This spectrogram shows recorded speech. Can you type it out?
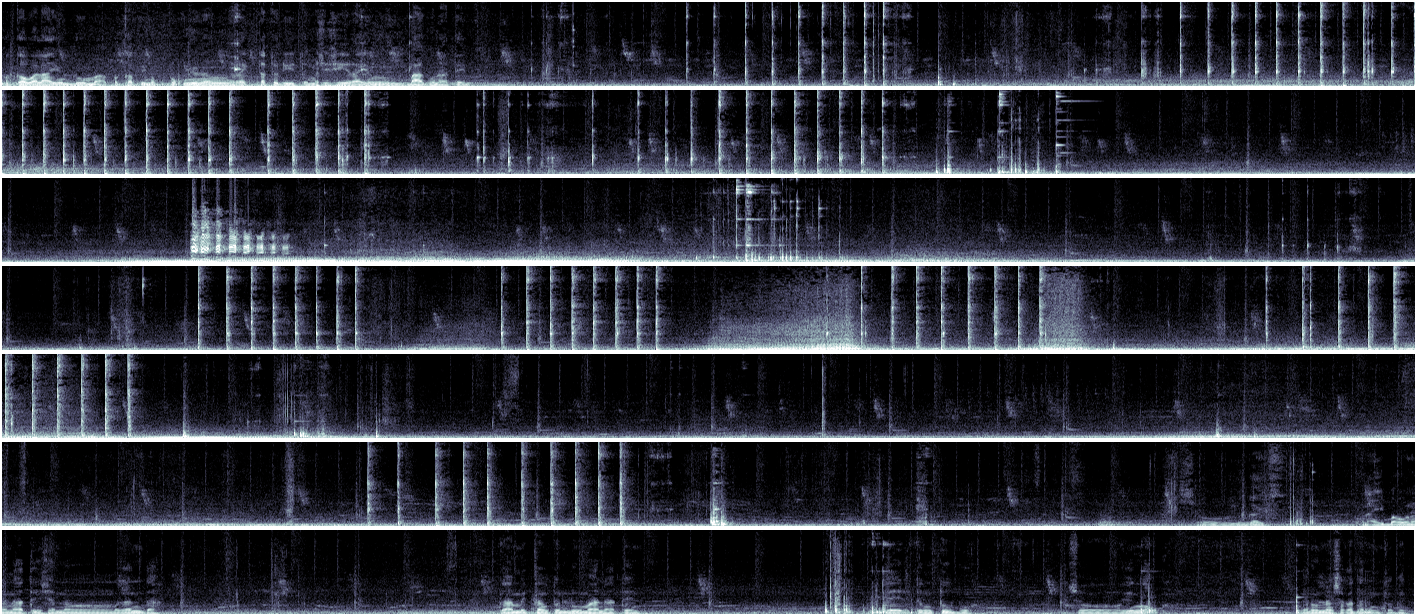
pagka wala yung luma, pagka pinukpok nyo ng rekta to dito, masisira yung bago natin. Naibaon na natin siya ng maganda. Gamit lang tong luma natin. Then, itong tubo. So, yun nga. Ganun lang siya kadaling ikabit.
